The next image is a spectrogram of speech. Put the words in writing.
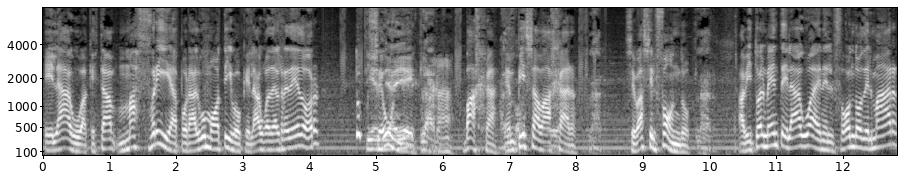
el agua que está más fría por algún motivo que el agua de alrededor, se hunde, claro. Baja, Al empieza a bajar, Claro, se va hacia el fondo. claro. Habitualmente el agua en el fondo del mar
